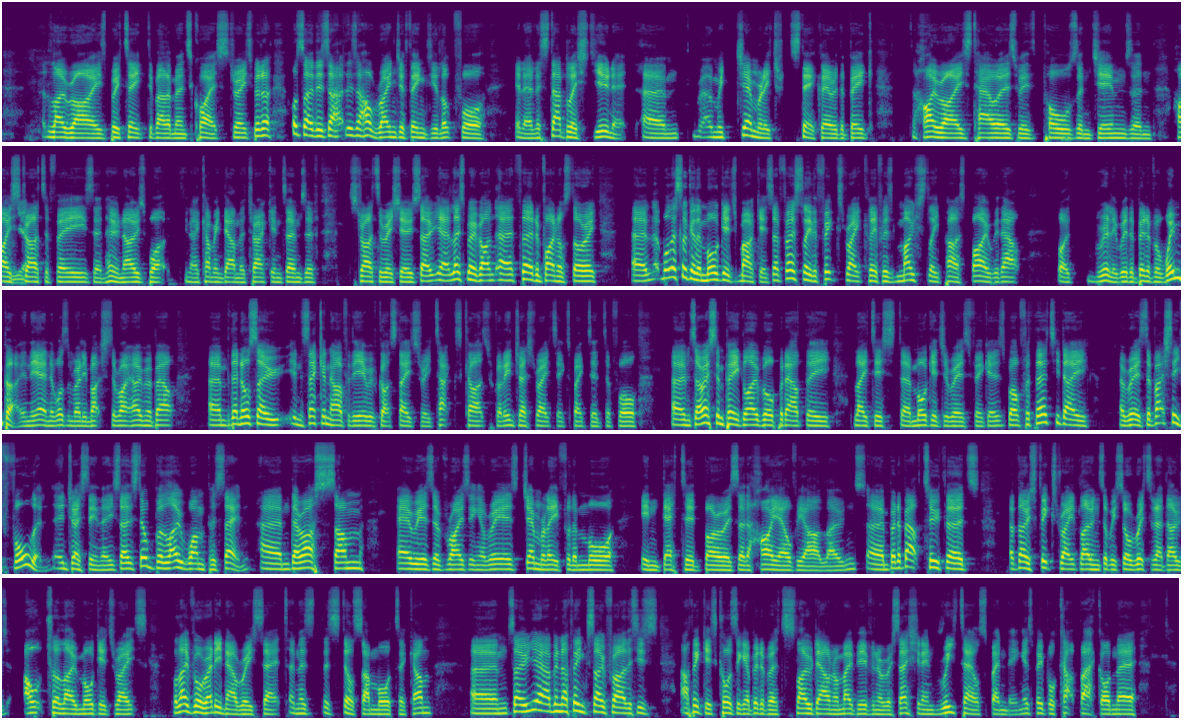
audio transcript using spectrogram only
low rise boutique developments, quiet streets. But uh, also, there's a there's a whole range of things you look for in an established unit, um, and we generally steer clear of the big high rise towers with pools and gyms and high strata yeah. fees and who knows what you know coming down the track in terms of strata issues. So yeah, let's move on. Uh, third and final story. Um, well, let's look at the mortgage market. So, firstly, the fixed rate cliff has mostly passed by without, well, really with a bit of a whimper in the end. There wasn't really much to write home about. Um, but then also in the second half of the year, we've got stage three tax cuts. We've got interest rates expected to fall. Um, so S&P Global put out the latest uh, mortgage arrears figures. Well, for 30-day arrears, they've actually fallen, interestingly. So still below 1%. Um, there are some areas of rising arrears, generally for the more indebted borrowers, so the high LVR loans. Um, but about two thirds of those fixed rate loans that we saw written at those ultra low mortgage rates, well, they've already now reset, and there's there's still some more to come. Um, so yeah, I mean, I think so far this is, I think it's causing a bit of a slowdown or maybe even a recession in retail spending as people cut back on their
